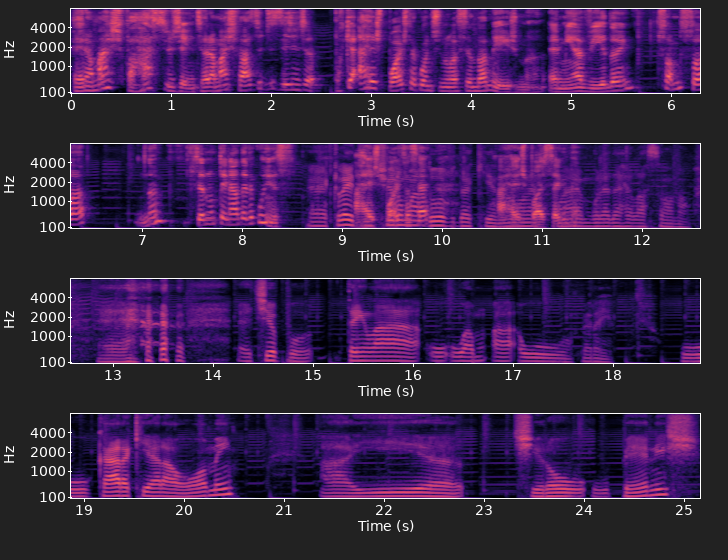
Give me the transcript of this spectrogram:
Era mais fácil, gente, era mais fácil dizer, gente, porque a resposta continua sendo a mesma. É minha vida, hein? só só não, você não tem nada a ver com isso. É, Cleiton, A tira resposta uma é- dúvida aqui. não resposta é, é não é mulher da relação, não. É, é tipo, tem lá o, o, a- a- o. Peraí. O cara que era homem, aí eh, tirou o pênis.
